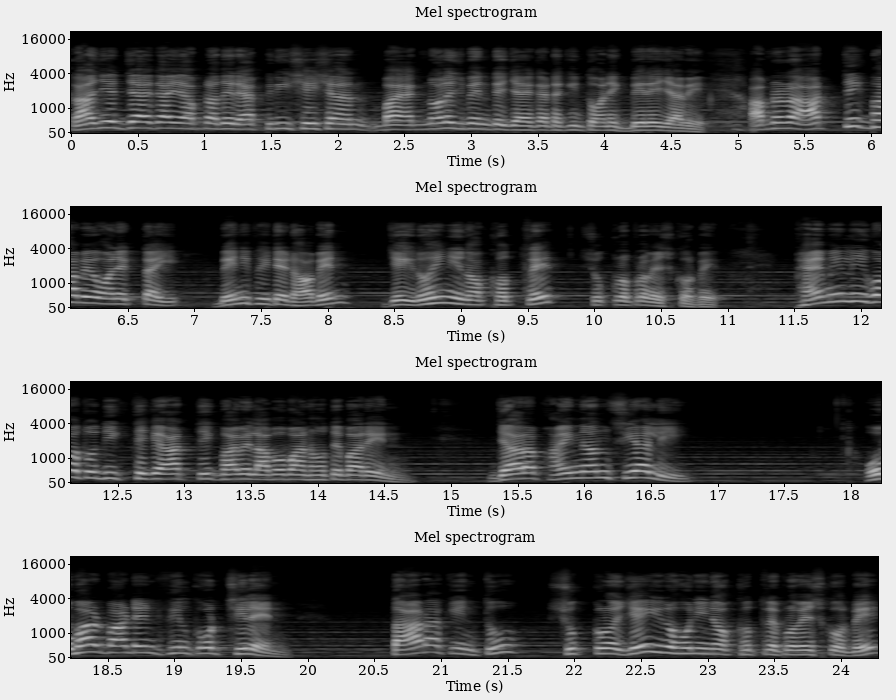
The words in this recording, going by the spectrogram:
কাজের জায়গায় আপনাদের অ্যাপ্রিসিয়েশন বা অ্যাকনলেজমেন্টের জায়গাটা কিন্তু অনেক বেড়ে যাবে। আপনারা আর্থিকভাবে অনেকটাই বেনিফিটেড হবেন, যেই রোহিণী নক্ষত্রে শুক্র প্রবেশ করবে। ফ্যামিলিগত দিক থেকে আর্থিকভাবে লাভবান হতে পারেন। যারা ফাইন্যান্সিয়ালি ওভারবার্ডেন ফিল করছিলেন, তারা কিন্তু শুক্র যেই রোহিণী নক্ষত্রে প্রবেশ করবে,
